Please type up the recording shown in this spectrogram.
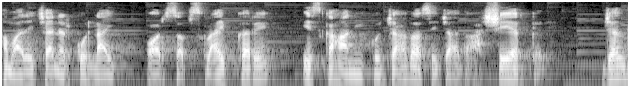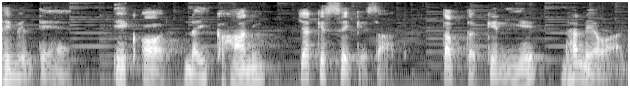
हमारे चैनल को लाइक और सब्सक्राइब करें। इस कहानी को ज़्यादा से ज़्यादा शेयर करें। जल्द ही मिलते हैं एक और नई कहानी या किस्से के साथ। तब तक के लिए धन्यवाद।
